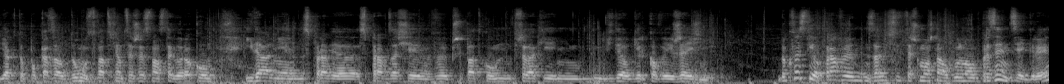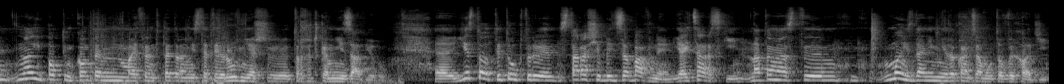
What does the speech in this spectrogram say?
jak to pokazał Doom z 2016 roku idealnie sprawia, sprawdza się w przypadku wszelakiej wideogierkowej rzeźni. Do kwestii oprawy zaliczyć też można ogólną prezencję gry, no i pod tym kątem My Friend Pedro niestety również y, troszeczkę mnie zawiódł. E, Jest to tytuł, który stara się być zabawny, jajcarski, natomiast y, moim zdaniem nie do końca mu to wychodzi.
